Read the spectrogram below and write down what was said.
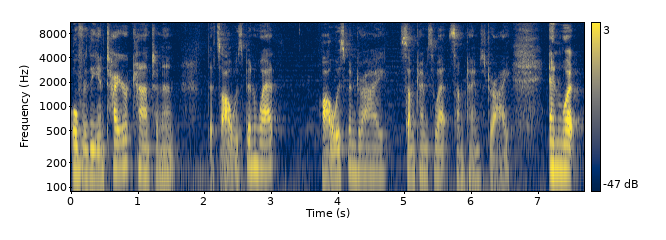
over the entire continent that's always been wet, always been dry, sometimes wet, sometimes dry. And what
